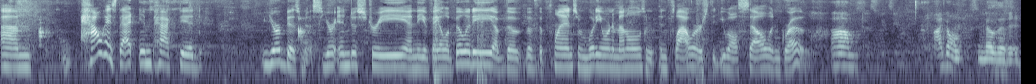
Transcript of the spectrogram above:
um, how has that impacted your business, your industry, and the availability of the of the plants and woody ornamentals and, and flowers that you all sell and grow? Um, I don't know that it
